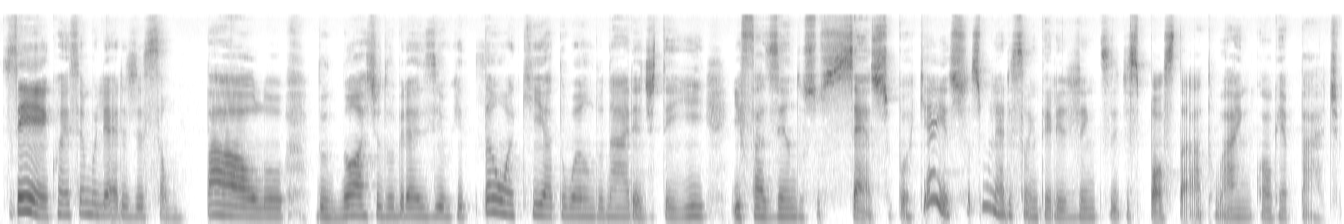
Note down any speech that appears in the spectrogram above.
Sim, conhecer mulheres de São Paulo, do norte do Brasil, que estão aqui atuando na área de TI e fazendo sucesso, porque é isso, as mulheres são inteligentes e dispostas a atuar em qualquer parte.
